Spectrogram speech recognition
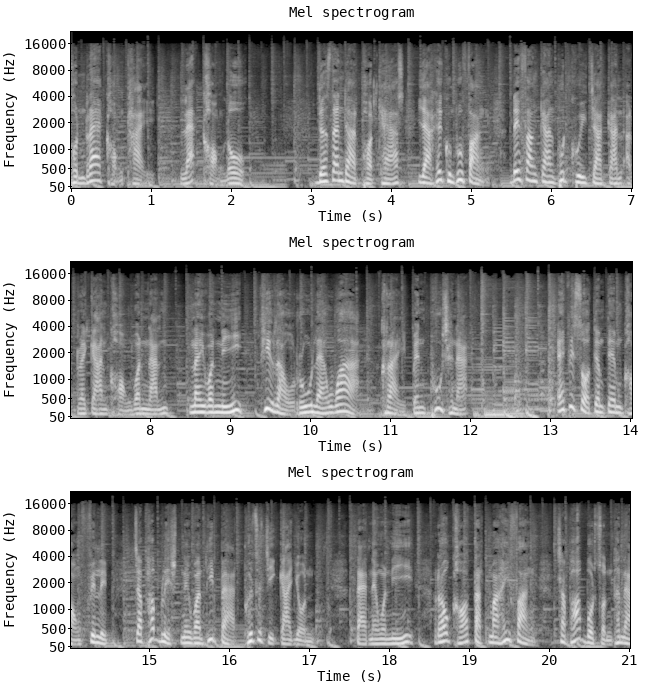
คนแรกของไทย และของโลก The Standard Podcast อยากให้คุณผู้ฟังได้ฟังการพูดคุยจากการอัดรายการของวันนั้น ในวันนี้ที่เรารู้แล้วว่า ใครเป็นผู้ชนะ เอพิโซดเต็มๆของฟิลิปจะพับลิชในวันที่ 8 พฤศจิกายน แต่ในวันนี้เราขอตัดมาให้ฟัง เฉพาะบทสนทนา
